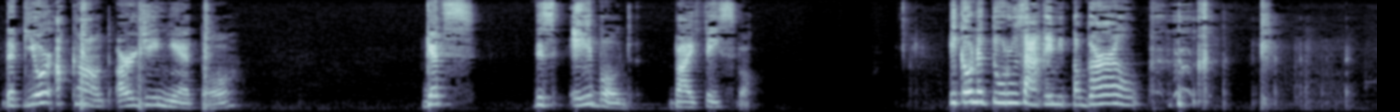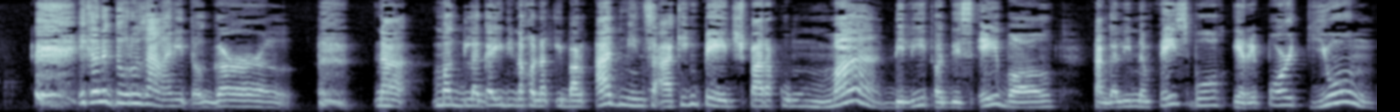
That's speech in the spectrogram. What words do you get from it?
that your account, RJ Nieto, gets disabled by Facebook. Ikaw nagturo sa akin ito, girl. Ikaw nagturo sa akin ito, girl. Na maglagay din ako ng ibang admin sa aking page para kung ma-delete o disable, tanggalin ng Facebook, i-report yung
